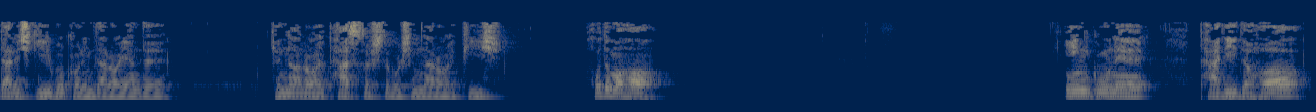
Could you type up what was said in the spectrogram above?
درش گیر بکنیم در آینده که نه راه پس داشته باشیم نه راه پیش؟ خود ماها. این گونه پدیده ها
